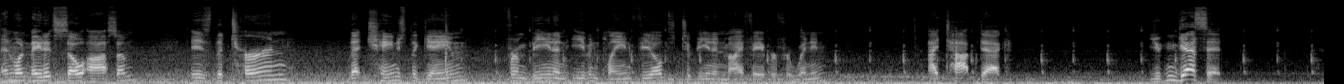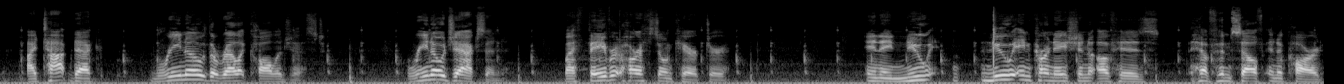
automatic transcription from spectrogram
And what made it so awesome is the turn that changed the game from being an even playing field to being in my favor for winning, I top deck, you can guess it, I top deck Reno the Relicologist. Reno Jackson, my favorite Hearthstone character, in a new new incarnation of his of himself in a card.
